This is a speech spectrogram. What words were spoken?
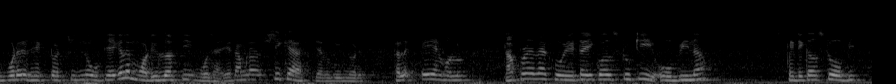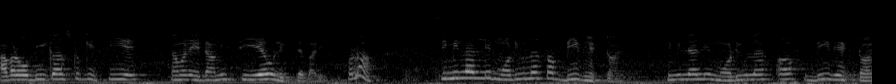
উপরের ভেক্টর চিহ্ন উঠে গেলে মডিউলাসই বোঝায়। এটা আমরা শিখে আসছি এতদিন ধরে। তাহলে এ হলো। তারপরে দেখো, এটা ইকুয়ালস টু কি? ওবি না? এটা ইকুয়ালস টু ওবি আবার ওবি ইকুয়ালস টু কি? সি এ তার মানে এটা আমি সি এও লিখতে পারি। হলো? Similarly modulus of B vector similarly modulus of B vector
